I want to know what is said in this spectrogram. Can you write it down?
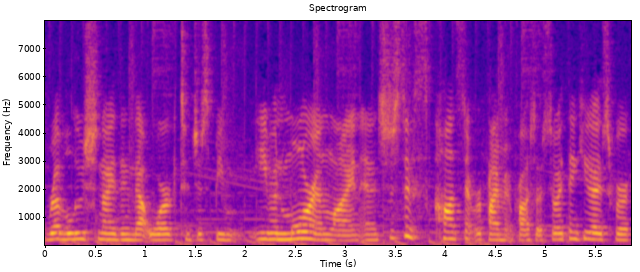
revolutionizing that work to just be even more in line. And it's just a constant refinement process. So I thank you guys for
